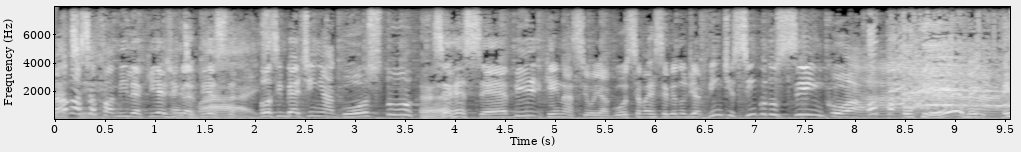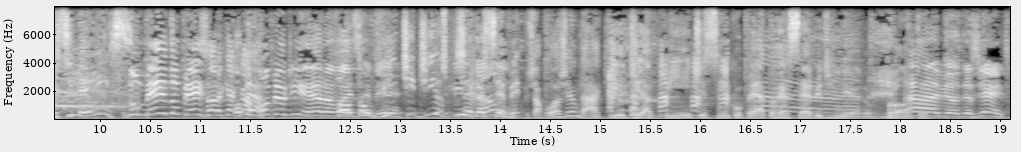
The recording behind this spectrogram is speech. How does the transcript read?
A Betinho. nossa família aqui é gigantesca. demais. Falou assim, Betinho, em agosto, É? você recebe... Quem nasceu em agosto, você vai receber no dia 25 do 5. Ah, Opa, o quê? Meio- Esse mês? No meio do mês, a hora que Ô, acabou Beto, meu dinheiro, Faltam receber. 20 dias pra você Então. receber. Já vou agendar aqui, dia 25, o Beto recebe dinheiro. Pronto. Ai, meu Deus, gente.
